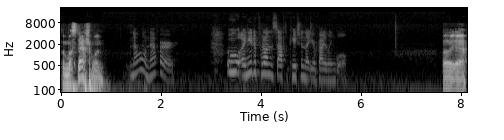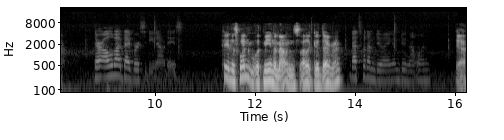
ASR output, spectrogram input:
The mustache one. No, never. Ooh, I need to put on this application that you're bilingual. Oh yeah. They're all about diversity nowadays. Hey, this one with me in the mountains. I look good there, man. That's what I'm doing. I'm doing that one. Yeah,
